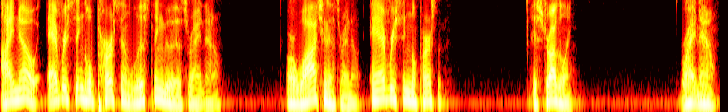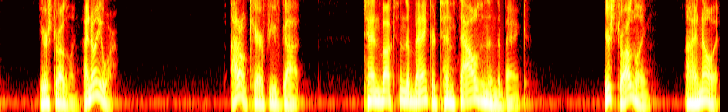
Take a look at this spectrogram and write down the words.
I know every single person listening to this right now or watching this right now, every single person is struggling right now. You're struggling. I know you are. I don't care if you've got 10 bucks in the bank or 10,000 in the bank. You're struggling. I know it.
